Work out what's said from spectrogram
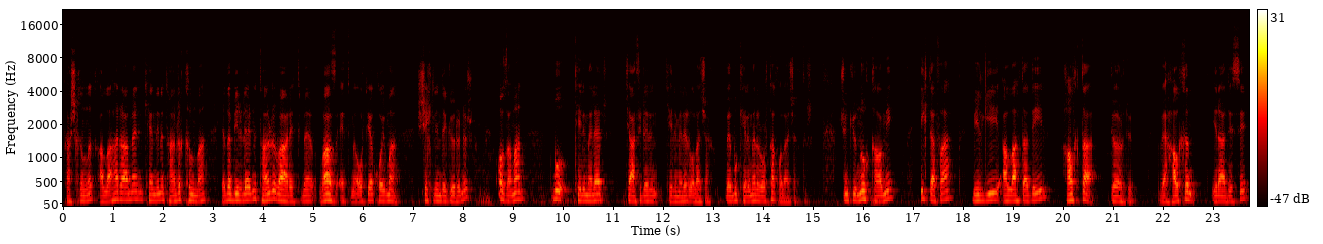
Taşkınlık Allah'a rağmen kendini tanrı kılma ya da birilerini tanrı var etme, vaz etme, ortaya koyma şeklinde görünür. O zaman bu kelimeler kafirlerin kelimeleri olacak ve bu kelimeler ortak olacaktır. Çünkü Nuh kavmi ilk defa bilgiyi Allah'ta değil halkta gördü ve halkın iradesi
